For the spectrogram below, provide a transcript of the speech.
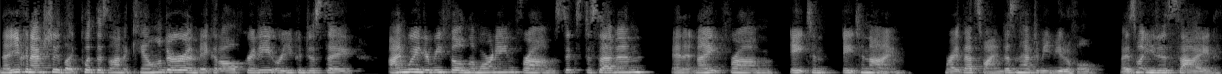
now you can actually like put this on a calendar and make it all pretty or you can just say i'm going to refill in the morning from six to seven and at night from eight to eight to nine right that's fine it doesn't have to be beautiful I just want you to decide.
